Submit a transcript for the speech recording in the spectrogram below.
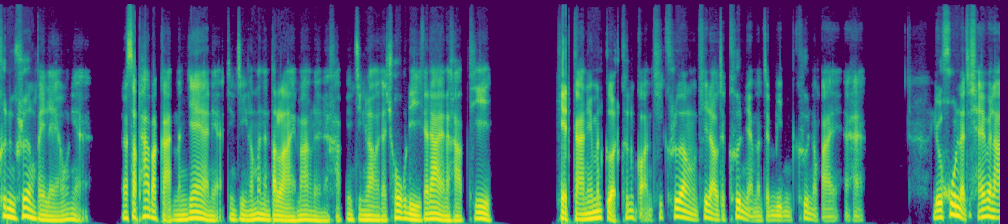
ขึ้นเครื่องไปแล้วเนี่ย แล้วสภาพอากาศมันแย่เนี่ยจริงๆแล้วมันอันตรายมากเลยนะครับ จริงๆ เราอาจจะโชคดีก็ได้นะครับ ที่เหตุการณ์นี้มันเกิดขึ้นก่อนที่เครื่องที่เราจะขึ้นเนี่ยมันจะบินขึ้นออกไปนะฮะหรือคุณอาจจะใช้เวลา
